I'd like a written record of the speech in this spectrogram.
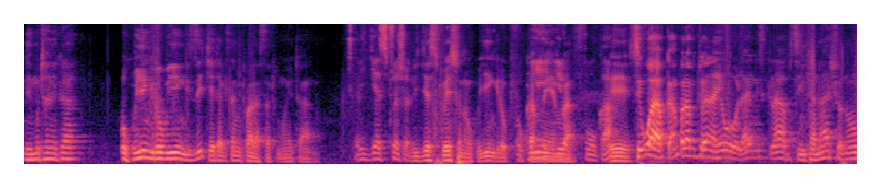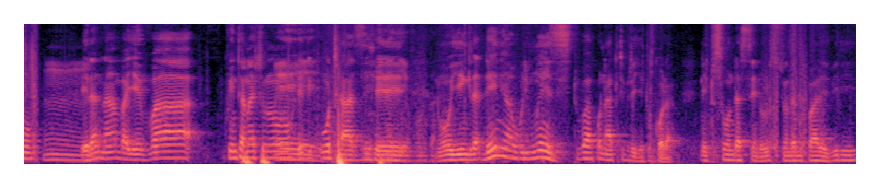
ne mutandika okuyingira obuyingizi kyetaagisa mitwalo asatu mu etaano registration. Registration okuyingira okufuuka memba. Eh, si wa kampala victoria naye lions clubs international. Era namba yeva ku international Eh, headquarters. Eh, n'oyingira. Then awo buli mwezi tubaako ne activity gye tukola. Ne tusonda sente oluusi tusonda mitwalo ebiri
